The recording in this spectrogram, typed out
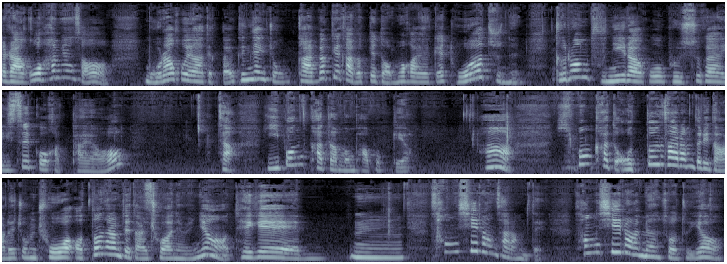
라고 하면서 뭐라고 해야 될까요? 굉장히 좀 가볍게 가볍게 넘어가게 도와주는 그런 분이라고 볼 수가 있을 것 같아요. 자, 2번 카드 한번 봐볼게요. 아, 2번 카드 어떤 사람들이 나를 좀 좋아, 어떤 사람들이 나를 좋아하냐면요. 되게, 음, 성실한 사람들. 성실하면서도요,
